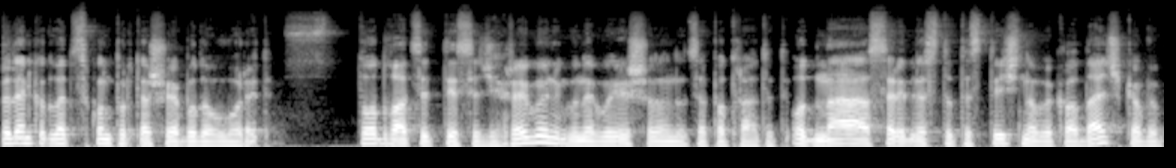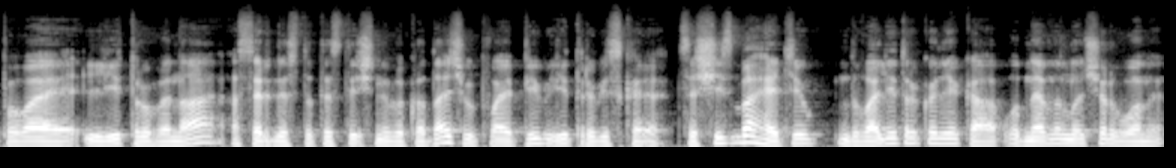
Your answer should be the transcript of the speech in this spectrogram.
Швиденько 20 секунд про те, що я буду говорити. 120 тисяч гривень вони вирішили на це потратити. Одна середньостатистична викладачка випиває літру вина, а середньостатистичний викладач випиває пів літра віскаря. Це 6 багетів, 2 літри коньяка, одне вино червоне,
